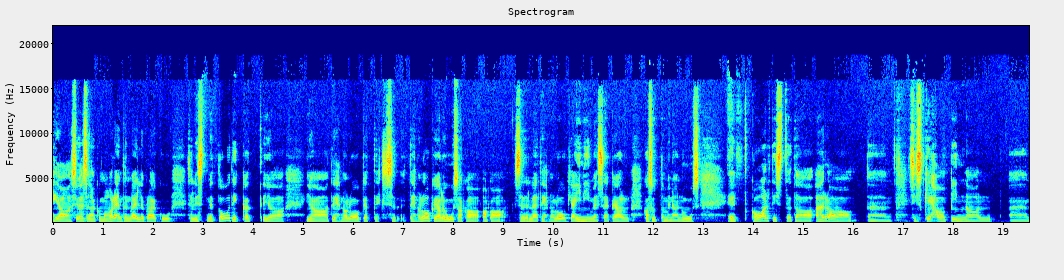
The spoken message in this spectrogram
ja siis ühesõnaga ma arendan välja praegu sellist metoodikat ja, ja tehnoloogiat, ehk siis tehnoloogia ei ole uus, aga, aga selle tehnoloogia inimese peal kasutamine on uus. et kaardistada ära äh, siis keha pinnal äh,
